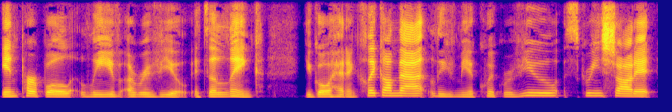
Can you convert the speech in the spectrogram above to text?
in purple, leave a review. It's a link. You go ahead and click on that, leave me a quick review, screenshot it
